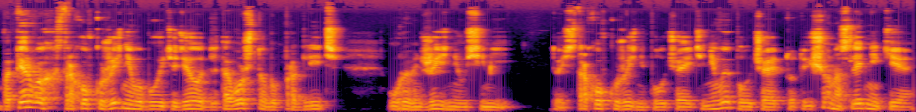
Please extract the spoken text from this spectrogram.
Во-первых, страховку жизни вы будете делать для того, чтобы продлить уровень жизни у семьи. То есть страховку жизни получаете не вы, получает кто-то еще, наследники,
